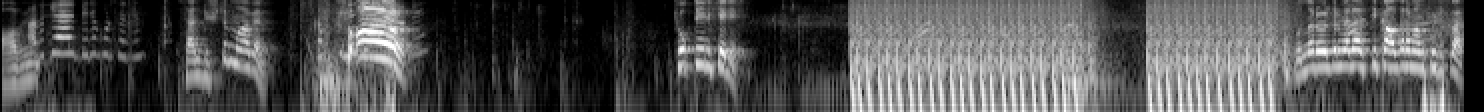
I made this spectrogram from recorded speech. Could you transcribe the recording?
Abi, Abi gel beni kurtarın. sen düştün mü abim? Kapıyı Aa! abi. Çok tehlikeli. Bunları öldürmeden sizi kaldıramam çocuklar.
